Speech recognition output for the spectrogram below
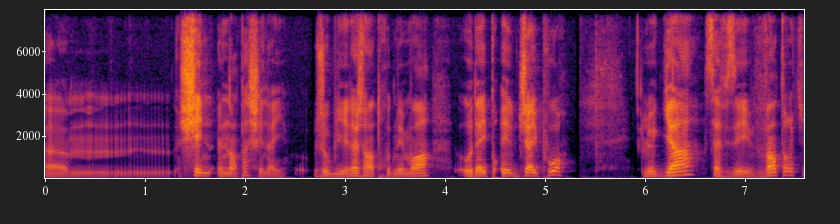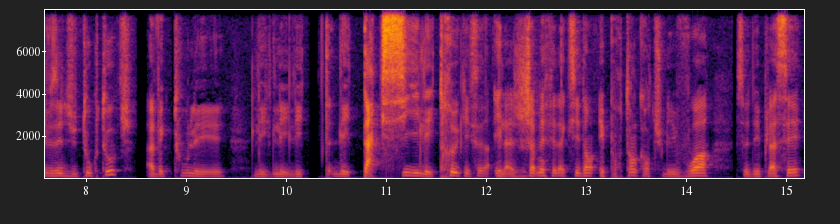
euh, Chen- euh, non pas Chennai, j'ai oublié, là j'ai un trou de mémoire, euh, Jaipur. Le gars, ça faisait 20 ans qu'il faisait du tuk-tuk avec tous les, les, les, les- les taxis, les trucs, etc. Il a jamais fait d'accident et pourtant, quand tu les vois se déplacer,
